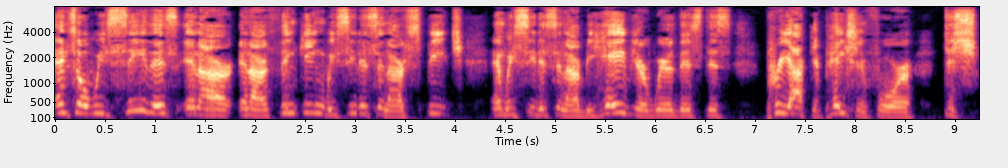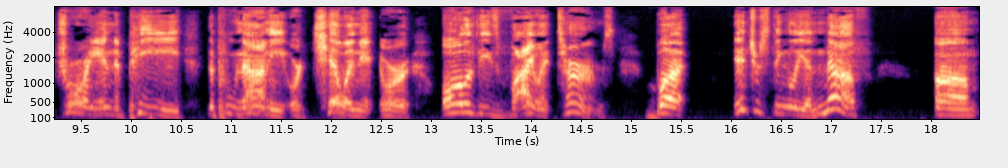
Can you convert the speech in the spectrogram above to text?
And so we see this in our in our thinking, we see this in our speech, and we see this in our behavior where this this preoccupation for destroying the P, the punani, or killing it, or all of these violent terms. But interestingly enough, um,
